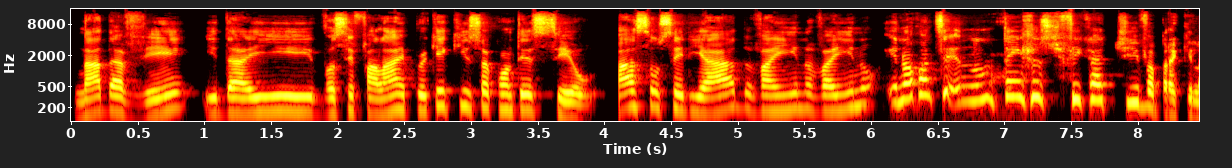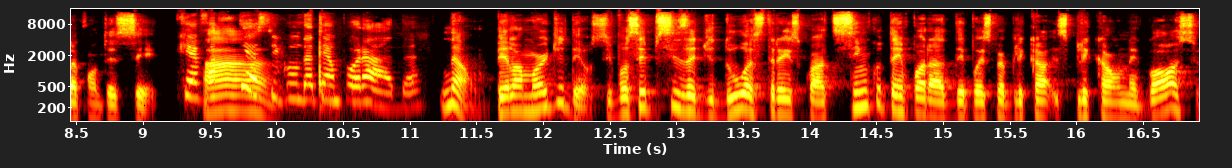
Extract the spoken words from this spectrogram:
nada a ver, e daí você fala, ai, por que que isso aconteceu? Passa o seriado, vai indo, vai indo, e não acontece, não tem justificativa para aquilo acontecer. Porque vai Ah. ter a segunda temporada. Não, pelo amor de Deus. Se você precisa de duas, três, quatro, cinco temporadas depois para explicar, explicar um negócio,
